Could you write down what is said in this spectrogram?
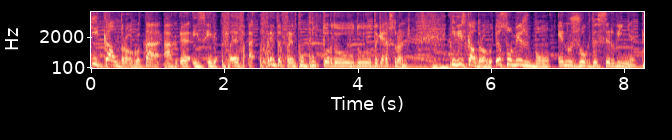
e Cal Drogo está à- eh, a- frente a frente com o produtor do, do- da Guerra dos Tronos. E diz Cal Drogo, eu sou mesmo bom, é no jogo da sardinha.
